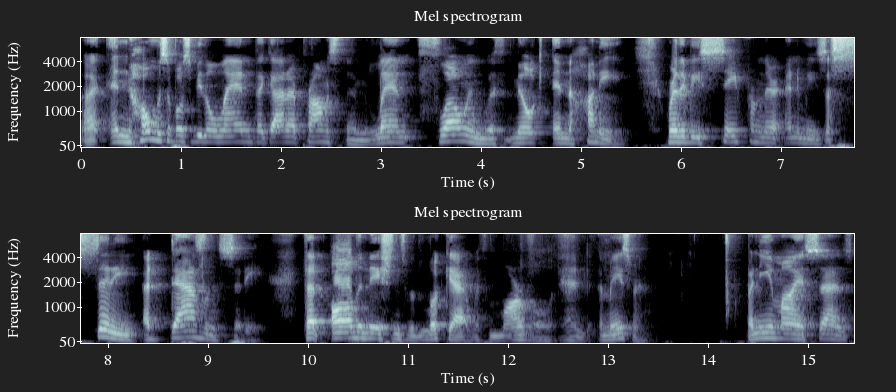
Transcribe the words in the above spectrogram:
Uh, and home was supposed to be the land that God had promised them, land flowing with milk and honey, where they'd be safe from their enemies, a city, a dazzling city that all the nations would look at with marvel and amazement. But Nehemiah says,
